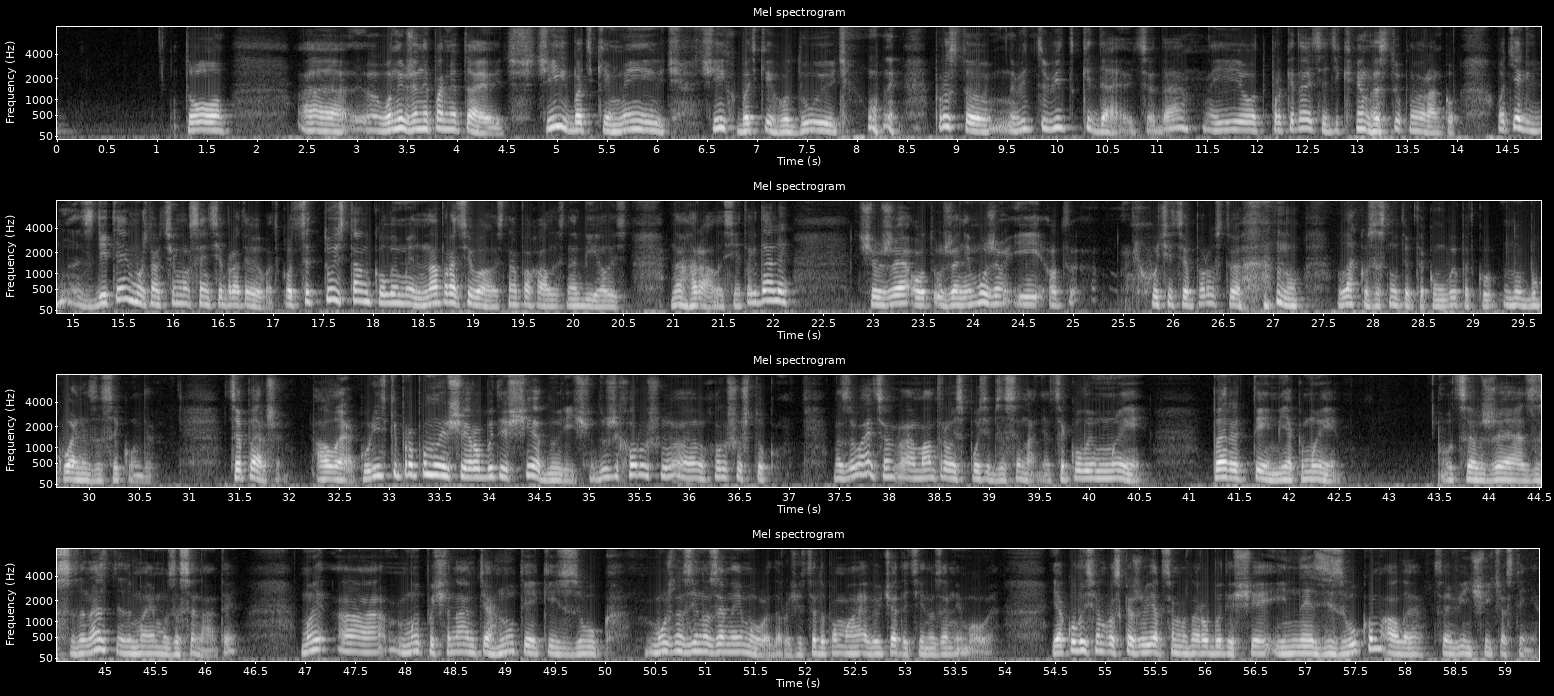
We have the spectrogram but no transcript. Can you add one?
то вони вже не пам'ятають, чи їх батьки миють, чи їх батьки годують. Вони просто від, відкидаються. Да? І от прокидаються тільки наступного ранку. От як з дітей можна в цьому сенсі брати випадок. От це той стан, коли ми напрацювались, напахались, набігались, награлися і так далі, що вже от уже не можемо. І от хочеться просто ну, легко заснути в такому випадку, ну буквально за секунди. Це перше. Але Курінський пропонує ще робити ще одну річ, дуже хорошу, е, хорошу штуку. Називається е, мантровий спосіб засинання. Це коли ми перед тим, як ми оце вже засинати, маємо засинати, ми, е, ми починаємо тягнути якийсь звук. Можна з іноземної мови, до речі, це допомагає вивчати ці іноземні мови. Я колись вам розкажу, як це можна робити ще і не зі звуком, але це в іншій частині.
